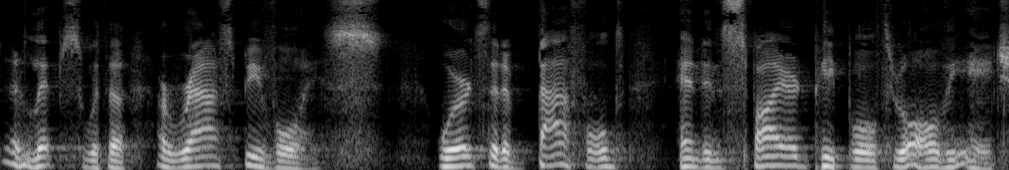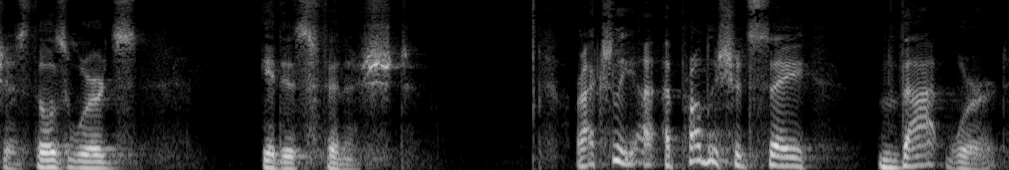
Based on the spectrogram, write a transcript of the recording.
lips with a, a raspy voice, words that have baffled and inspired people through all the ages. Those words, it is finished. Or actually, I, I probably should say that word,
